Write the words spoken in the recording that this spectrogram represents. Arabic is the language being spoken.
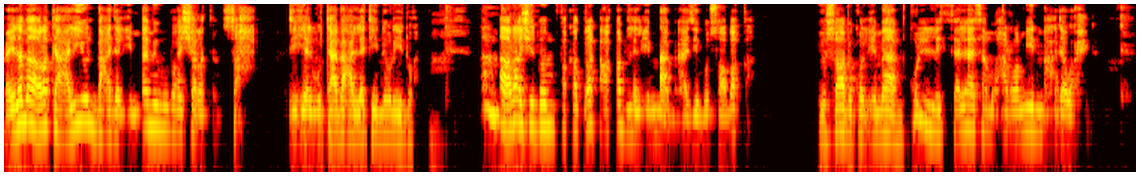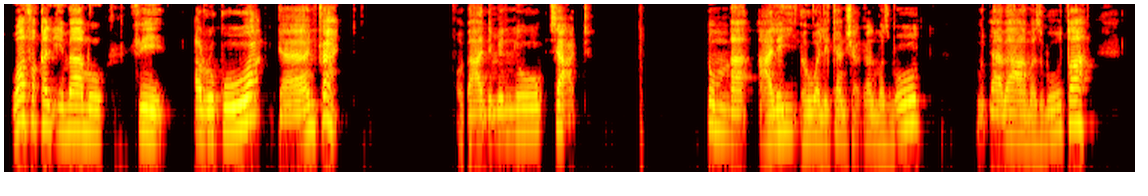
بينما ركع علي بعد الإمام مباشرة. صح. هي المتابعة التي نريدها. أما راشد فقد ركع قبل الإمام هذه مسابقة. يسابق الإمام كل الثلاثة محرمين ما عدا واحدة. وافق الإمام في الركوع كان فهد. وبعد منه سعد. ثم علي هو اللي كان شغال مظبوط متابعة مظبوطة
